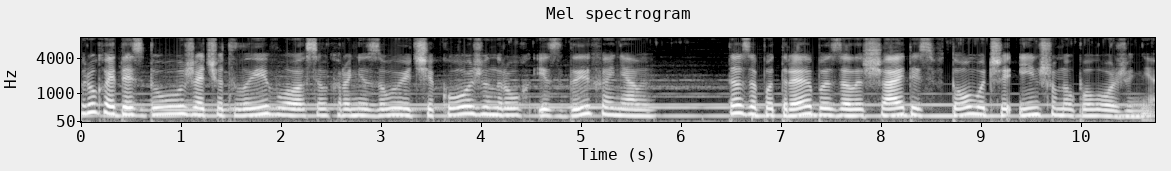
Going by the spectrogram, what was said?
Рухайтесь дуже чутливо, синхронізуючи кожен рух із диханням, та за потреби залишайтесь в тому чи іншому положенні.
